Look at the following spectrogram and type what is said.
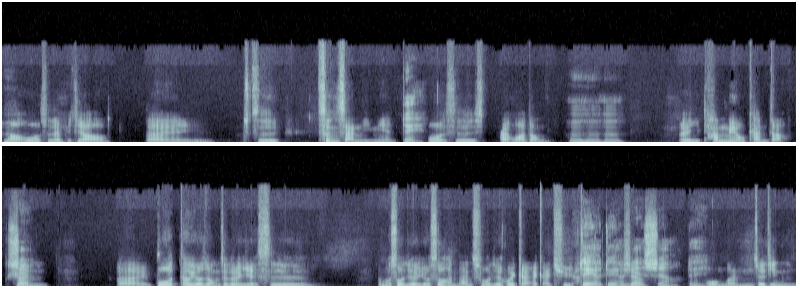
嗯、然后或者是在比较呃，就是深山里面，对，或者是在花东，嗯哼哼，所以他没有看到，但呃，不过特有种这个也是怎么说，就有时候很难说，就会改来改去啊，对啊对啊，就像是啊，对，我们最近，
